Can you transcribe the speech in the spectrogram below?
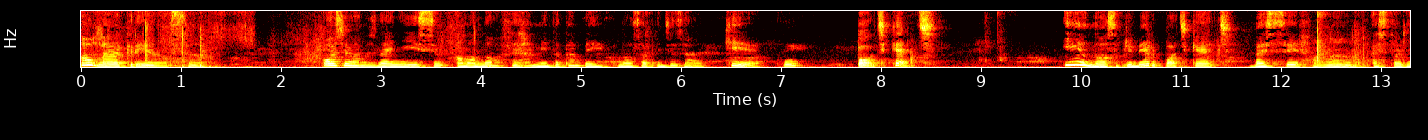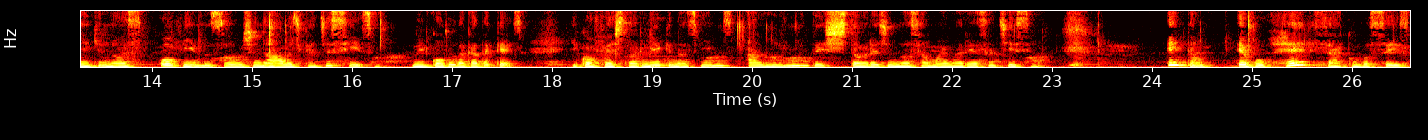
Olá, criança! Hoje vamos dar início a uma nova ferramenta também para o nosso aprendizado, que é o podcast. E o nosso primeiro podcast vai ser falando a historinha que nós ouvimos hoje na aula de catecismo, no encontro da catequese. E qual foi a historinha que nós vimos? A linda história de Nossa Mãe Maria Santíssima. Então, eu vou revisar com vocês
